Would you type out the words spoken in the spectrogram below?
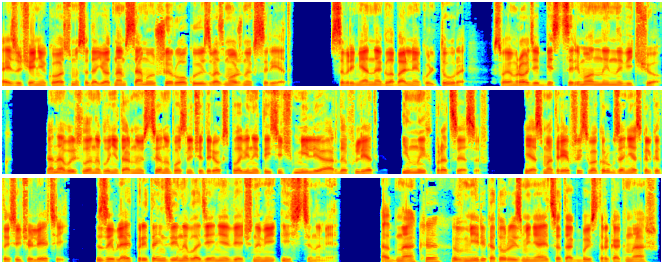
А изучение космоса дает нам самую широкую из возможных сред. Современная глобальная культура в своем роде бесцеремонный новичок. Она вышла на планетарную сцену после четырех с половиной тысяч миллиардов лет иных процессов и, осмотревшись вокруг за несколько тысячелетий, заявляет претензии на владение вечными истинами. Однако в мире, который изменяется так быстро, как наш,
